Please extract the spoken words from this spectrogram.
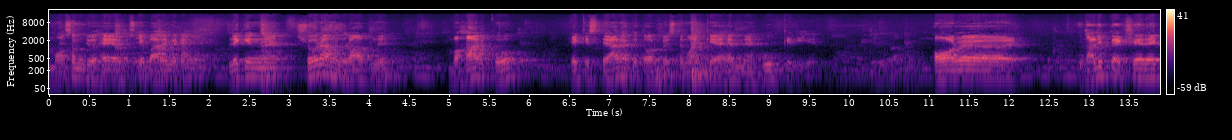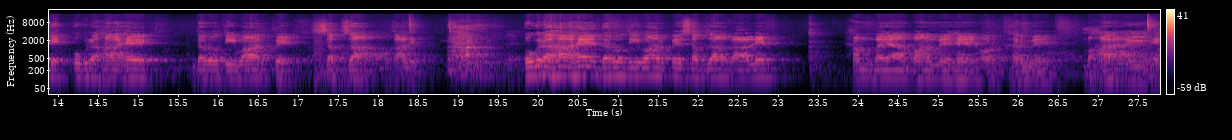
मौसम जो है उसके बारे में है, लेकिन शोरा हजरात ने बहार को एक इस्तारा के तौर पर इस्तेमाल किया है महबूब के लिए। और गालिब का एक शेर है कि उग रहा है दरो दीवार पे सब्जा गालिब। उग रहा है दरो दीवार पे सब्जा गालिब। हम बयाबां में हैं और घर में बाहर आई है।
